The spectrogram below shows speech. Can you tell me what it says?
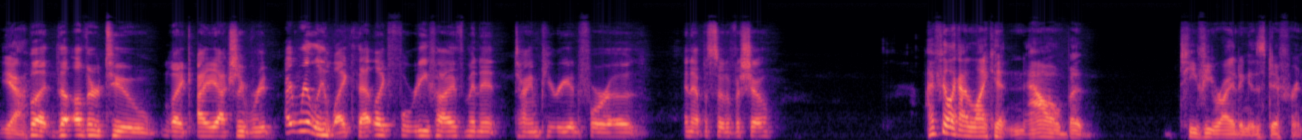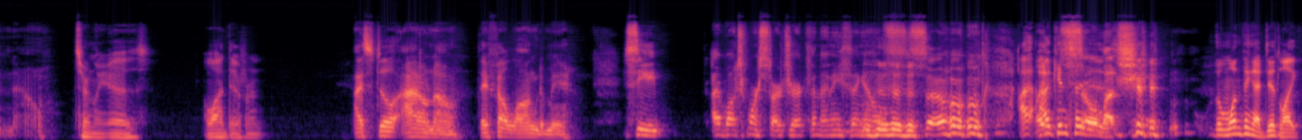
Yeah, But the other two, like, I actually, re- I really like that, like, 45 minute time period for a, an episode of a show. I feel like I like it now, but TV writing is different now. It certainly is a lot different. I still, I don't know. They felt long to me. See, I watch more Star Trek than anything else, so I, I like, can say so this. much. the one thing I did like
